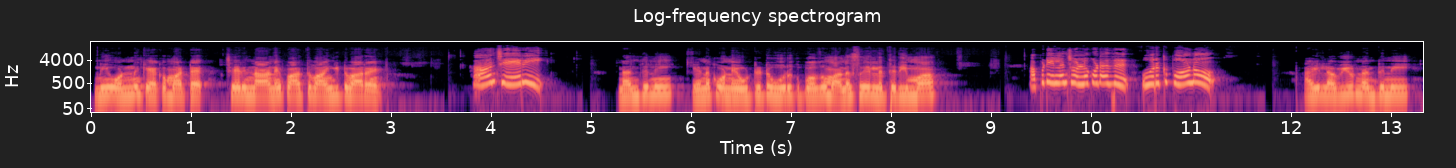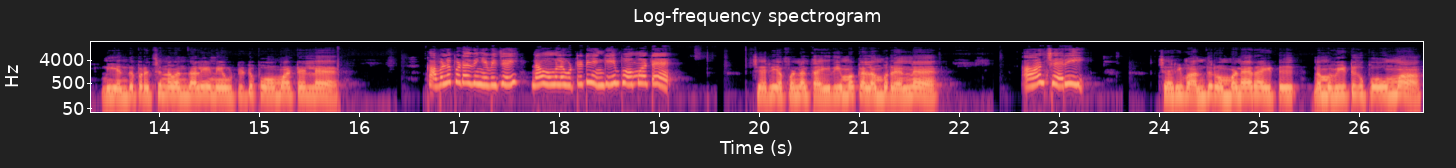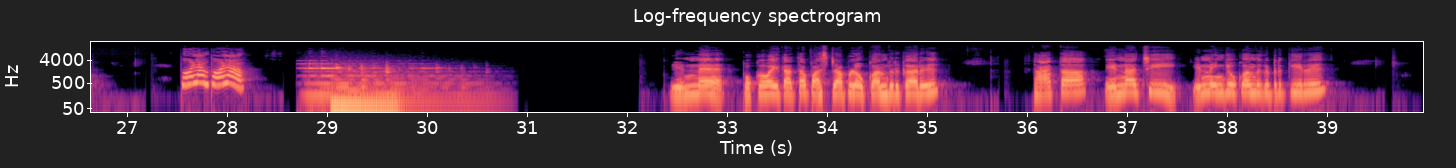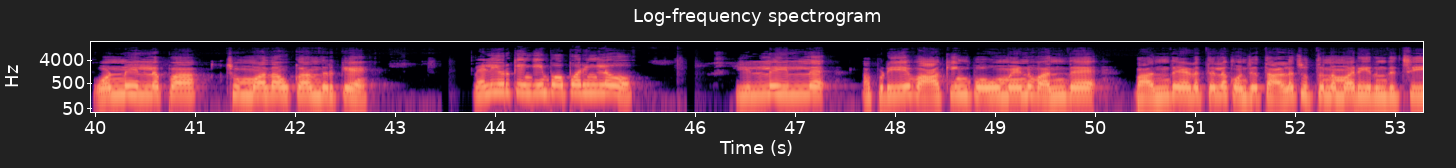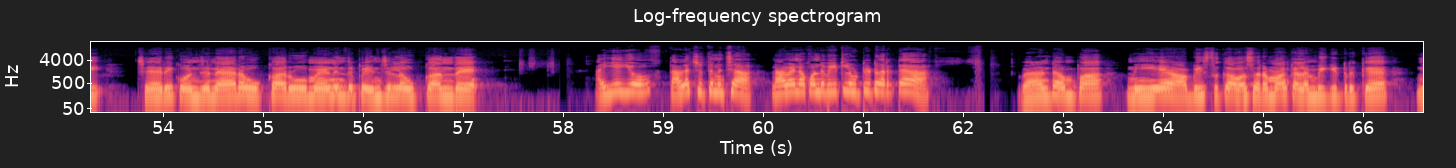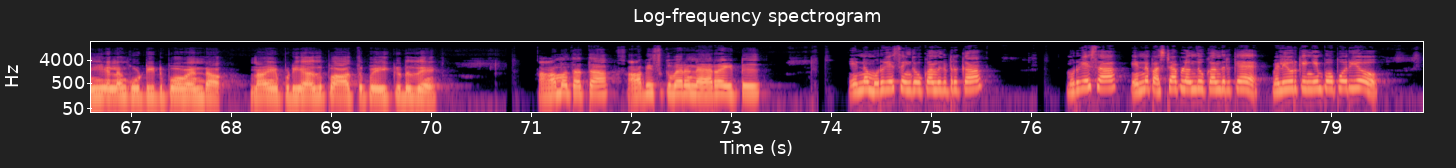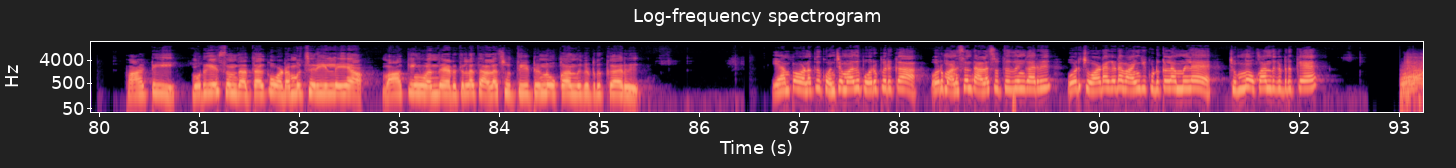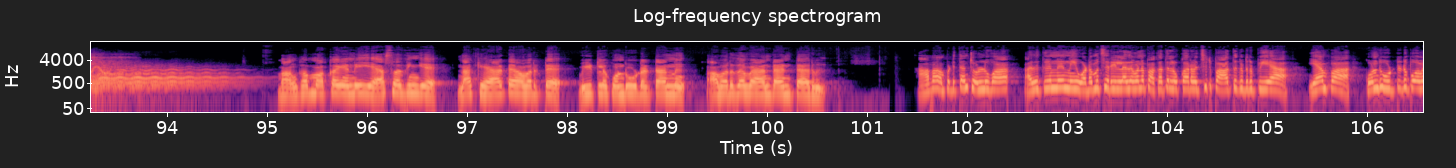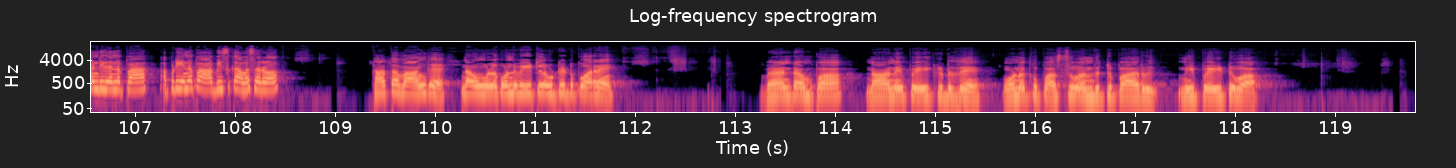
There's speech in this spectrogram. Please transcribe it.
நீ ஒன்றும் கேட்க மாட்ட. சரி நானே பார்த்து வாங்கிட்டு வரேன். ஆ சரி. நந்தினி எனக்கு உன்னை விட்டுட்டு ஊருக்கு போக மனசே இல்லை தெரியுமா? அப்படியெல்லாம் சொல்லக்கூடாது. ஊருக்கு போகணும். I love you Nandini. நீ எந்த பிரச்சனை வந்தாலும் என்னை விட்டுட்டு போக மாட்டேல்ல. கவலைப்படாதீங்க விஜய். நான் உங்களை விட்டுட்டு எங்கேயும் போக மாட்டேன். சரி அப்ப நான் தைரியமா கிளம்புறேன் என்ன? ஆ சரி. சரி வந்து ரொம்ப நேரம் ஆயிட்டு நம்ம வீட்டுக்கு போவோமா? போலாம் போலாம். என்ன பொக்கவாய் தாத்தா பஸ் ஸ்டாப்பில் உட்காந்துருக்காரு தாத்தா என்னாச்சு? என்ன இங்கே உட்காந்துக்கிட்டு இருக்கீரு? ஒன்றும் இல்லைப்பா சும்மா தான் உட்காந்துருக்கேன் வெளியூருக்கு எங்கேயும் போக போறீங்களோ? இல்லை இல்லை அப்படியே வாக்கிங் போவோமேன்னு வந்தேன். வந்த இடத்துல கொஞ்சம் தலை சுத்தின மாதிரி இருந்துச்சு. சரி கொஞ்ச நேரம் உட்காருவோமேன்னு இந்த பெஞ்சில் உட்கார்ந்தேன். ஐயையோ தலை சுத்துனுச்சா? நான் வேணா கொண்டு வீட்டில் விட்டுட்டு வரட்டா? வேண்டாம்ப்பா நீ ஏன் ஆபீஸுக்கு அவசரமா கிளம்பிக்கிட்டு இருக்க? நீ எல்லாம் கூட்டிட்டு போக வேண்டாம். நான் எப்படியாவது பார்த்து போய்க்கிடுதேன். ஆமாம் தாத்தா ஆபீஸுக்கு வேற நேரம் ஆயிட்டு. என்ன முருகேஷ் எங்கே உட்காந்துக்கிட்டு இருக்கான்? முருகேஷா என்ன பஸ் ஸ்டாப்ல வந்து உட்காந்துருக்க வெளியூருக்கு எங்கேயும் போக போறியோ? பாட்டி முருகேசன் தாத்தாக்கு உடம்பு சரியில்லையா? வாக்கிங் வந்த இடத்துல தலை சுத்திட்டுன்னு உட்காந்துக்கிட்டு இருக்காரு. ஏன்பா உனக்கு கொஞ்சமாவது பொறுப்பு இருக்கா? ஒரு மனுஷன் தலை சுத்துதுங்காரு ஒரு சோடா கடை வாங்கி கொடுக்கலாம்ல? சும்மா உட்காந்துக்கிட்டு இருக்க? மங்கம்மாக்கா என்னை ஏசாதீங்க. நான் கேட்டேன் அவர்கிட்ட. வீட்டில் கொண்டு விடட்டான்னு. அவர் தான் வேண்டான்ட்டாரு. அவன் அப்படித்தான் சொல்லுவான் அதுக்குன்னு நீ உடம்பு சரியில்லாதவன பக்கத்தில் உட்கார வச்சுட்டு பார்த்துக்கிட்டு இருப்பியா? ஏன்பா கொண்டு விட்டுட்டு போக வேண்டியதானப்பா அப்படி என்னப்பா ஆபீஸ்க்கு அவசரம்? தாத்தா வாங்க. நான் உங்களை கொண்டு வீட்டில் விட்டுட்டு போகிறேன் வேண்டாம்ப்பா நானே போய்க்கிடுதேன். உனக்கு பஸ் வந்துட்டு பாரு. நீ போயிட்டு வா.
